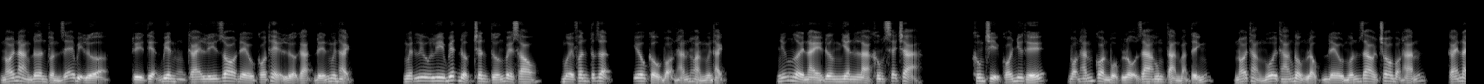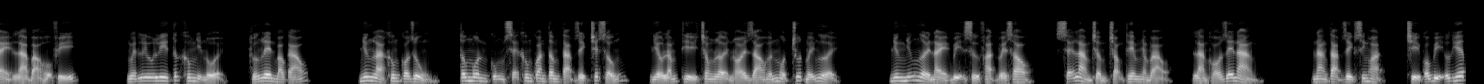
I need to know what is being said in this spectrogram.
nói nàng đơn thuần dễ bị lừa, tùy tiện biên cái lý do đều có thể lừa gạt đến nguyên thạch. Nguyệt lưu ly biết được chân tướng về sau, mười phân tức giận, yêu cầu bọn hắn hoàn nguyên thạch. Những người này đương nhiên là không sẽ trả. Không chỉ có như thế, bọn hắn còn bộc lộ ra hung tàn bản tính, nói thẳng mỗi tháng đồng lộc đều muốn giao cho bọn hắn, cái này là bảo hộ phí nguyệt lưu ly tức không nhịn nổi, hướng lên báo cáo. Nhưng là không có dùng, tông môn cũng sẽ không quan tâm tạp dịch chết sống, nhiều lắm thì trong lời nói giáo hấn một chút mấy người. Nhưng những người này bị xử phạt về sau, sẽ làm trầm trọng thêm nhằm vào, làm khó dễ nàng. Nàng tạp dịch sinh hoạt, chỉ có bị ức hiếp,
